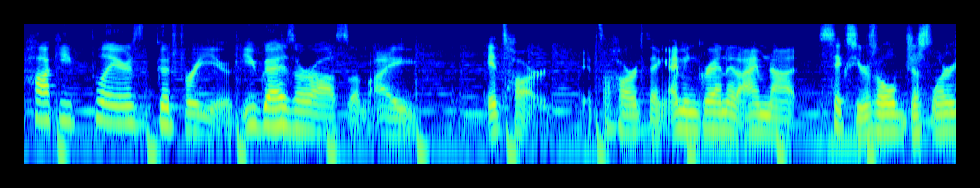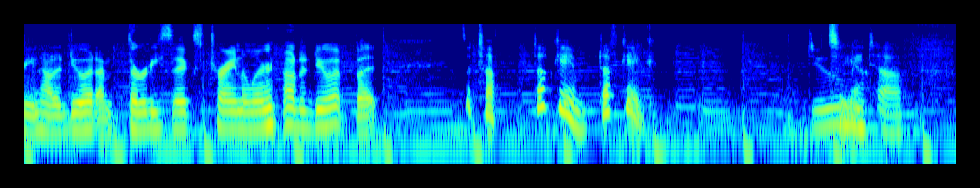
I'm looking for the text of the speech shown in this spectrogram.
hockey players. Good for you. You guys are awesome. I. It's hard. It's a hard thing. I mean, granted, I'm not six years old just learning how to do it. I'm 36 trying to learn how to do it, but it's a tough, tough game, tough gig. Do So, be yeah. tough.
